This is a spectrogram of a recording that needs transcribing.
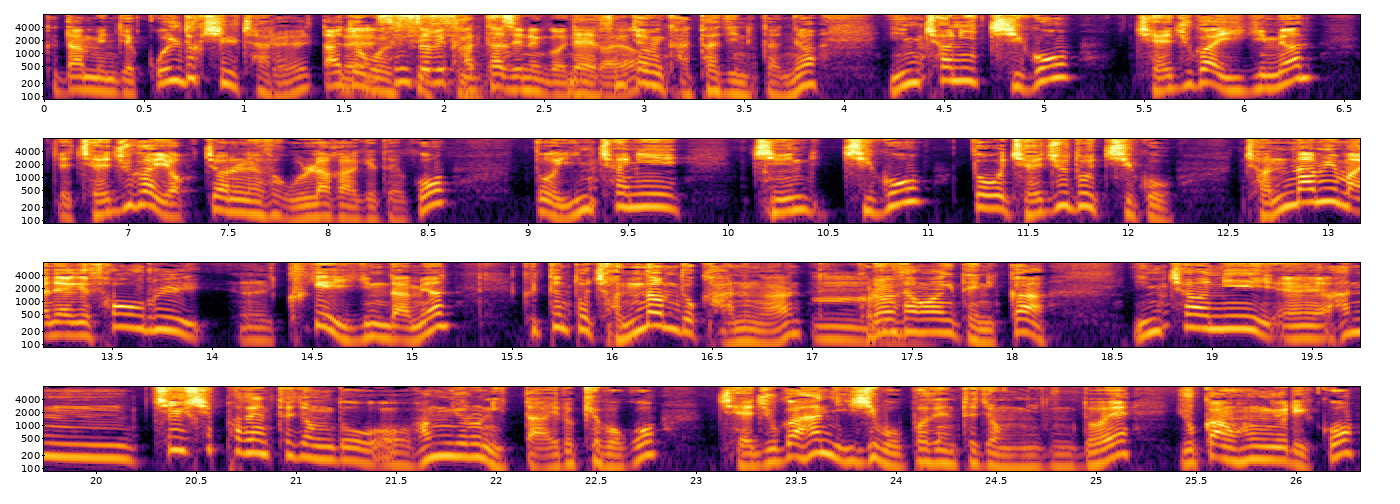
그다음에 이제 골득실차를 따져볼 네, 수 있습니다. 승점이 같아지는 거니까요. 네, 승점이 같아지니까요. 인천이 지고 제주가 이기면 제주가 역전을 해서 올라가게 되고 또 인천이 지, 지고 또 제주도 지고 전남이 만약에 서울을 크게 이긴다면 그땐 또 전남도 가능한 음. 그런 상황이 되니까 인천이 한 70% 정도 확률은 있다 이렇게 보고 제주가 한 25% 정도의 6강 확률이 있고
